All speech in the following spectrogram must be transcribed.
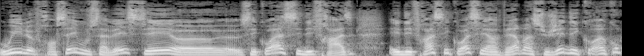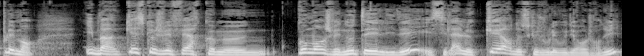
Oui, le français, vous savez, c'est euh, c'est quoi? C'est des phrases. Et des phrases, c'est quoi? C'est un verbe, un sujet, un complément. Eh ben, qu'est-ce que je vais faire comme euh, comment je vais noter l'idée Et c'est là le cœur de ce que je voulais vous dire aujourd'hui.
